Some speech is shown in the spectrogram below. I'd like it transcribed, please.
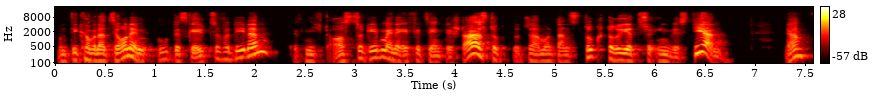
Und die Kombination, gutes Geld zu verdienen, es nicht auszugeben, eine effiziente Steuerstruktur zu haben und dann strukturiert zu investieren. Ja,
